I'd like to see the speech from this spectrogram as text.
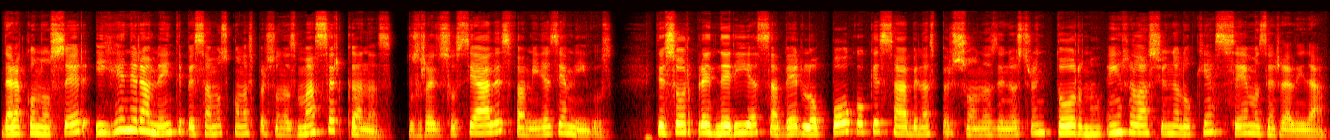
dar a conocer y generalmente empezamos con las personas más cercanas, tus redes sociales, familias y amigos. Te sorprendería saber lo poco que saben las personas de nuestro entorno en relación a lo que hacemos en realidad.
